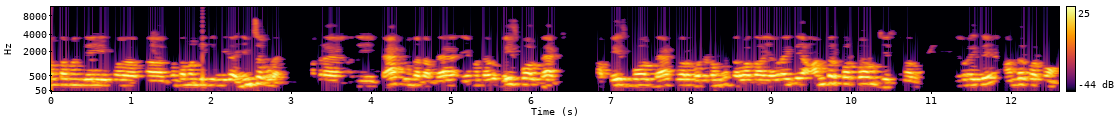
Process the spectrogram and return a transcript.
కొంతమంది కొంతమంది మీద హింస కూడా అక్కడ అది బ్యాట్ ఉందట ఏమంటారు? బేస్ బాల్ బ్యాట్ ఆ బేస్ బాల్ బ్యాట్ ద్వారా కొట్టడము తర్వాత ఎవరైతే అండర్ పర్ఫార్మ్ చేస్తున్నారు ఎవరైతే అండర్ పర్ఫార్మ్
